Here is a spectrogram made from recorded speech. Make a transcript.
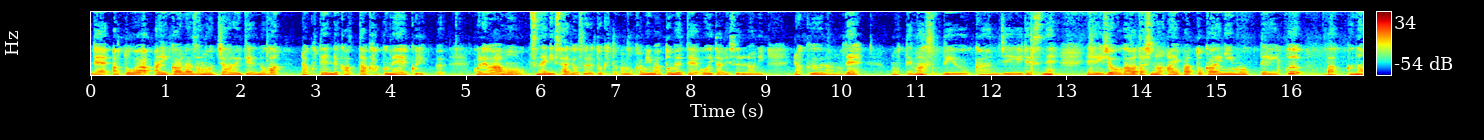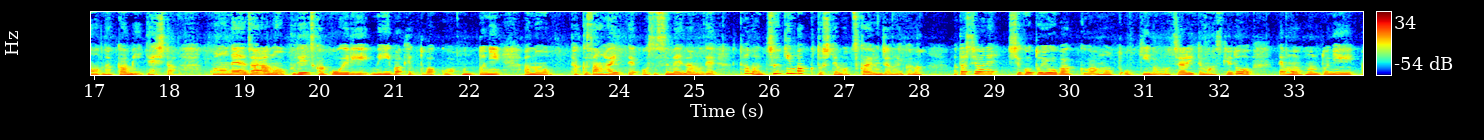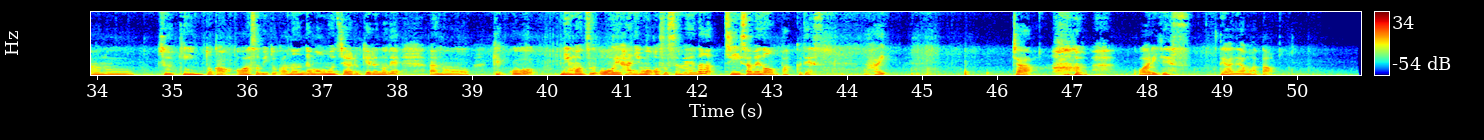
であとは相変わらず持ち歩いてるのが楽天で買った革命クリップ。これはもう常に作業する時とかも紙まとめて置いたりするのに楽なので持ってますっていう感じですね、えー、以上が私の iPad 買いに持っていくバッグの中身でした。このねザラのプレーツ加工入りミニバケットバッグは本当にあのたくさん入っておすすめなので多分通勤バッグとしても使えるんじゃないかな。私はね仕事用バッグはもっと大きいのを持ち歩いてますけどでも本当にあの通勤とかお遊びとか何でも持ち歩けるのであの結構荷物多い派にもおすすめな小さめのバッグです。はい。じゃあ 終わりです。ではではまた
